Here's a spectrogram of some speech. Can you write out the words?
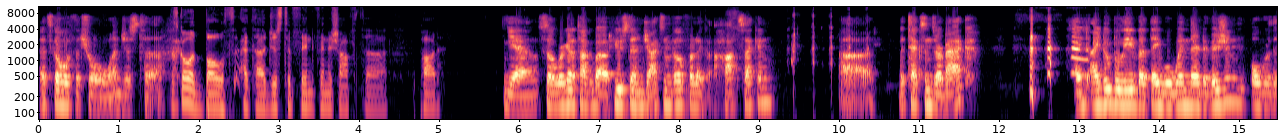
let's go with the troll one just to. Let's go with both at the, just to fin- finish off the pod. Yeah, so we're gonna talk about Houston and Jacksonville for like a hot second. Uh, the Texans are back. I, I do believe that they will win their division over the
